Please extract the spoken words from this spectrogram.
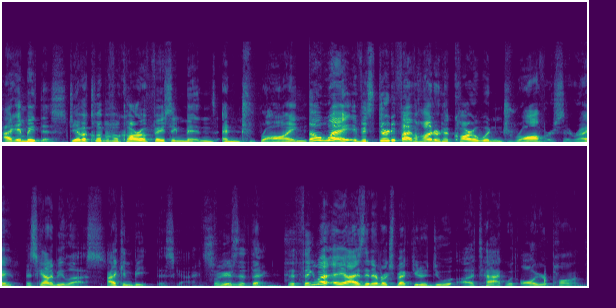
I can beat this. Do you have a clip of Hikaru facing Mittens and drawing? No way. If it's 3,500, Hikaru wouldn't draw versus it, right? It's got to be less. I can beat this guy. So here's the thing. The thing about AI is they never expect you to do attack with all your pawns.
